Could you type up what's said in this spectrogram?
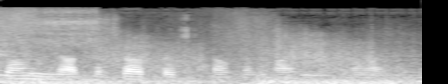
Tell not and mighty alike. I'm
